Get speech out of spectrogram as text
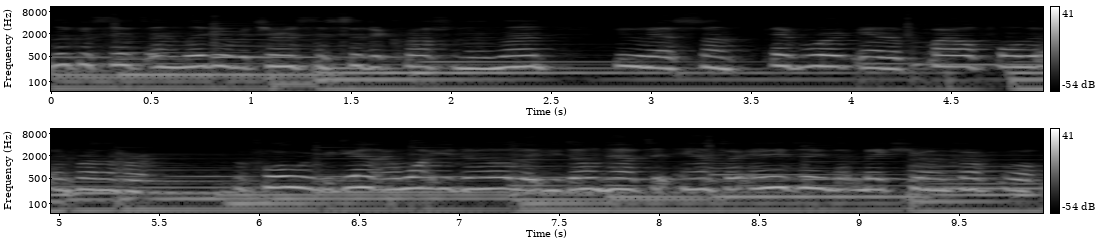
Luca sits and Lydia returns to sit across from the nun who has some paperwork and a file folder in front of her. Before we begin, I want you to know that you don't have to answer anything that makes you uncomfortable.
